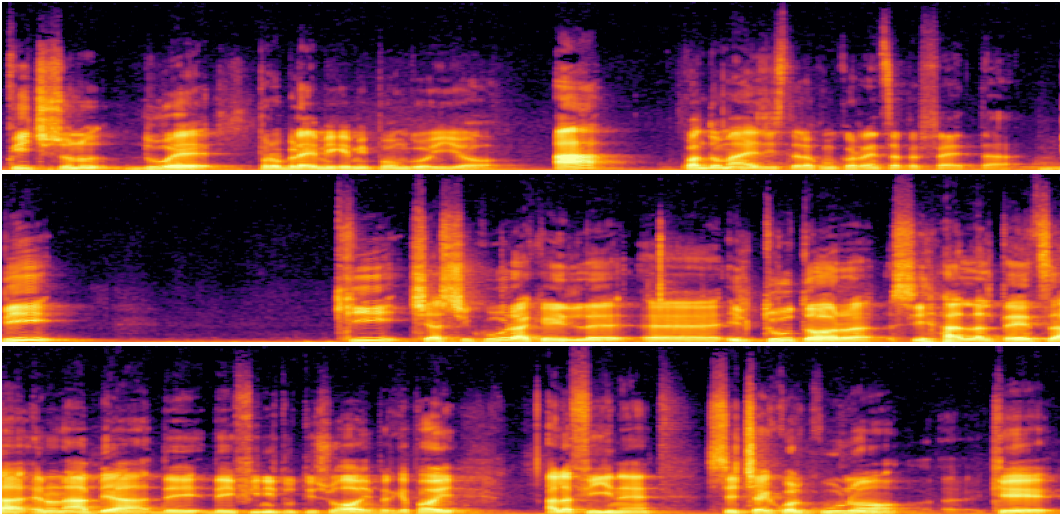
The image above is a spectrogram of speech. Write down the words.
qui ci sono due problemi che mi pongo io. A, quando mai esiste la concorrenza perfetta? B, chi ci assicura che il, eh, il tutor sia all'altezza e non abbia dei, dei, fini tutti suoi? Perché poi alla fine se c'è qualcuno eh, che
